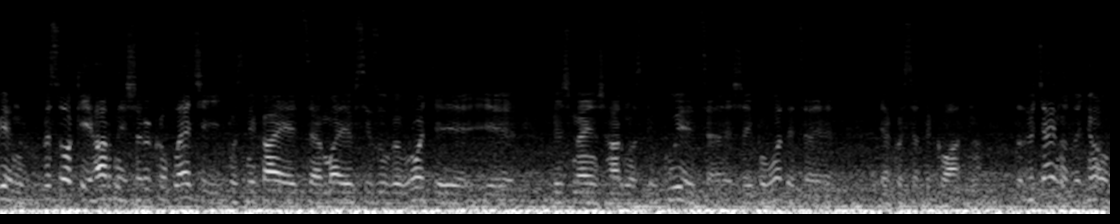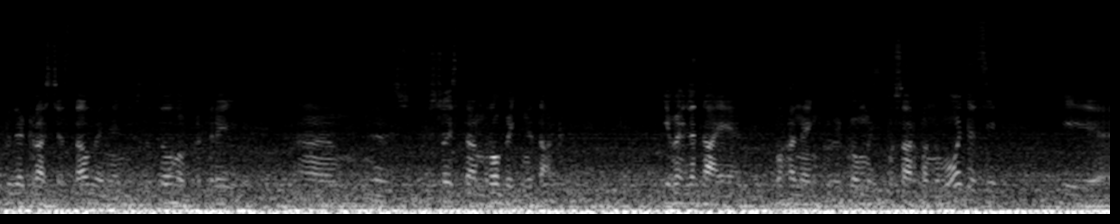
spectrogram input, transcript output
він високий, гарний, широкоплечий, посміхається, має всі зуби в роті і більш-менш гарно спілкується, ще й поводиться якось адекватно, то звичайно до нього буде краще ставлення, ніж до того, котрий е, щось там робить не так і виглядає поганенько в якомусь пошарпаному одязі, і е,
